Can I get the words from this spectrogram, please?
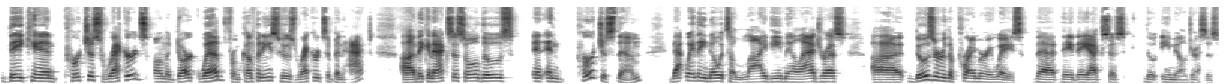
They can purchase records on the dark web from companies whose records have been hacked. Uh, they can access all those and, and, purchase them. That way, they know it's a live email address. Uh, those are the primary ways that they they access the email addresses.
